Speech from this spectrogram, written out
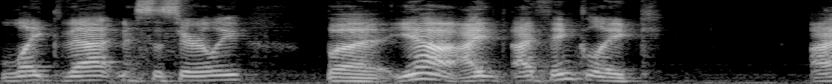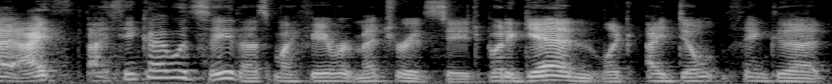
like that necessarily, but yeah, I I think like I I I think I would say that's my favorite Metroid stage. But again, like I don't think that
